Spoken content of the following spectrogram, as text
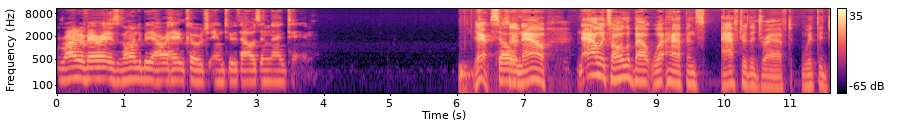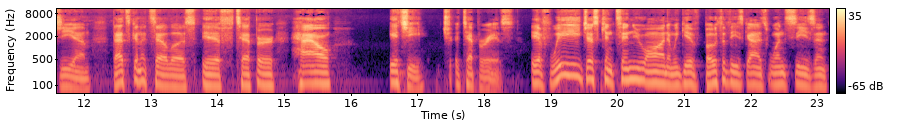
Ron Rivera is going to be our head coach in 2019. Yeah. So, so now, now it's all about what happens after the draft with the GM. That's going to tell us if Tepper, how itchy Tepper is. If we just continue on and we give both of these guys one season,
